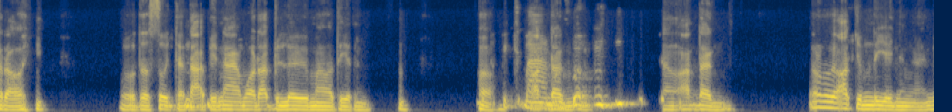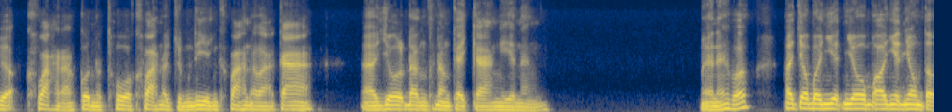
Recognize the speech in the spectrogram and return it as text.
ក្រោយព្រោះទៅសុចតែដាក់ពីណាមកដាក់ពីលើមកទៀតហ្នឹងអឺពីក្បាលអត់ដឹងហ្នឹងអត់ដឹងនោះវាអត់ជំនាញហ្នឹងហើយវាខ្វះណាគុណធម៌ខ្វះនៅជំនាញខ្វះនៅអាការអឺយល់ដឹងក្នុងកិច្ចការងារហ្នឹងមែនទេបងហើយចុះបើញាតញោមឲ្យញាតញោមទៅ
